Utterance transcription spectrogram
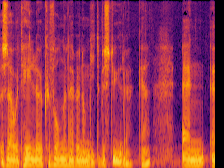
zou het heel leuk gevonden hebben om die te besturen. Ja? En uh,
